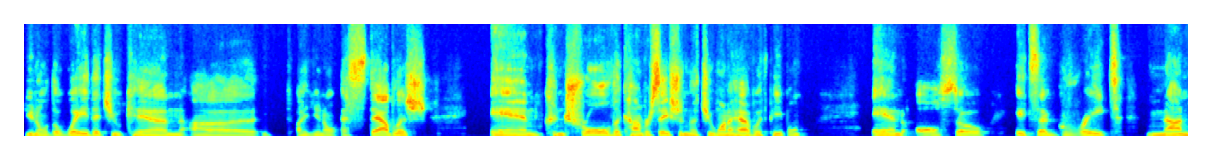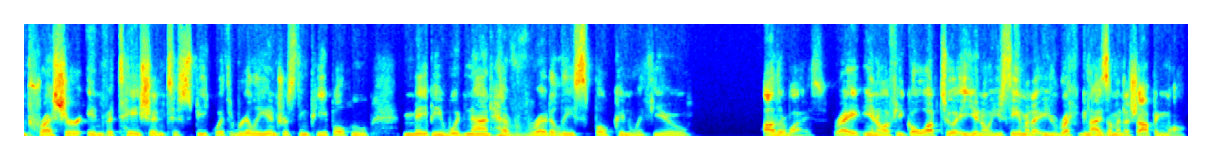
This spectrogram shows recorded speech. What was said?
you know, the way that you can, uh, uh, you know, establish and control the conversation that you want to have with people. And also, it's a great non pressure invitation to speak with really interesting people who maybe would not have readily spoken with you otherwise, right? You know, if you go up to it, you know, you see them at a, you recognize them at a shopping mall,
